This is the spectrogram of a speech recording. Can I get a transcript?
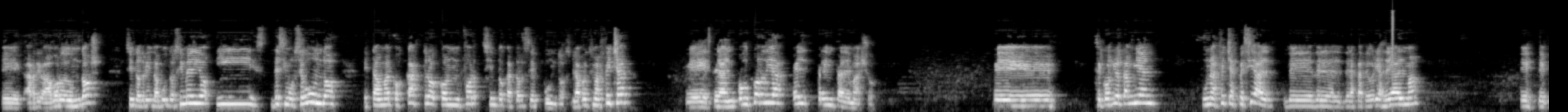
eh, arriba a bordo de un Dodge, 130 puntos y medio. Y décimo segundo está Marcos Castro con Ford, 114 puntos. La próxima fecha eh, será en Concordia el 30 de mayo. Eh, se corrió también una fecha especial de, las categorías de Alma. Este,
